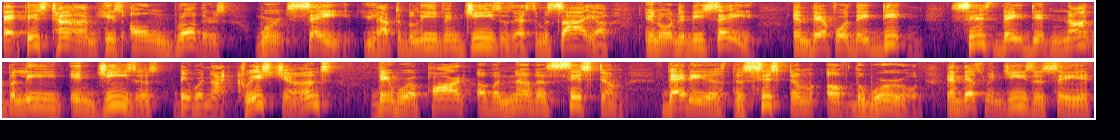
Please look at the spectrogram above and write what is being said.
at this time, his own brothers weren't saved. You have to believe in Jesus as the Messiah in order to be saved. And therefore, they didn't. Since they did not believe in Jesus, they were not Christians. They were a part of another system. That is the system of the world. And that's when Jesus said,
